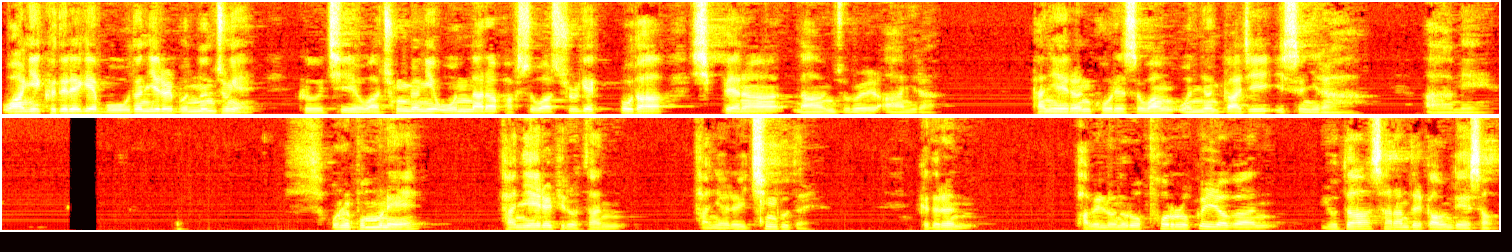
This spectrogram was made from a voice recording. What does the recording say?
왕이 그들에게 모든 일을 묻는 중에 그 지혜와 총명이 온 나라 박수와 술객보다 10배나 나은 줄을 아니라 다니엘은 고레스 왕 원년까지 있으니라. 아멘. 오늘 본문에 다니엘을 비롯한 다니엘의 친구들, 그들은 바벨론으로 포로로 끌려간 유다 사람들 가운데에서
